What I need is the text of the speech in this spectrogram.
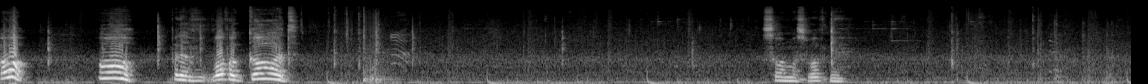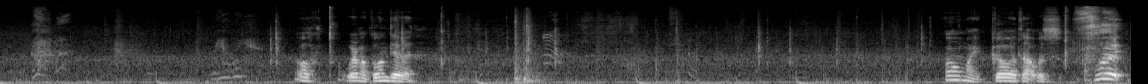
Oh! Oh! For the love of God! Someone must love me. Really? Oh, where am I going, David? Oh my god, that was fluke!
